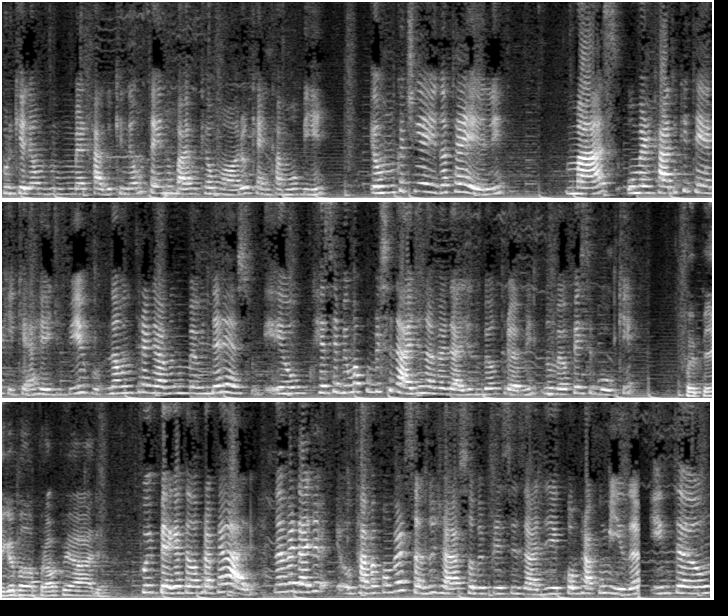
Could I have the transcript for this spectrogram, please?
porque ele é um mercado que não tem no bairro que eu moro, que é em Camobi. Eu nunca tinha ido até ele, Mas o mercado que tem aqui, que é a Rede Vivo, não entregava no meu endereço. Eu recebi uma publicidade, na verdade, do Beltrame no meu Facebook. Foi pega pela própria área. Fui pega pela própria área. Na verdade, eu tava conversando já sobre precisar de comprar comida. Então,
